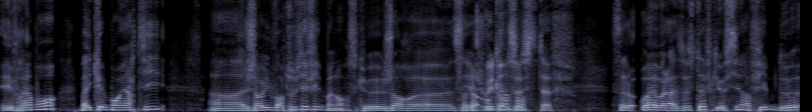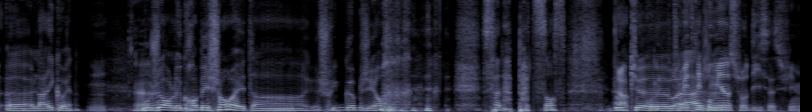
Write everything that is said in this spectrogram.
Et vraiment, Michael Moriarty, euh, j'ai envie de voir tous ses films maintenant, parce que, genre, euh, ça n'a aucun dans The sens. Stuff. Ça ouais, voilà, The Stuff, qui est aussi un film de euh, Larry Cohen, Ah. où, genre, le grand méchant est un chewing-gum géant. ça n'a pas de sens. Donc, Alors, euh, tu voilà. mettrais je- combien sur 10 à ce film?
